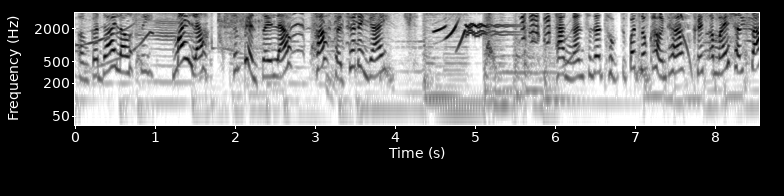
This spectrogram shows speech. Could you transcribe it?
เอิมก็ได้ลองสิ ไม่ล่ะฉันเปลี่ยนใจแล้ว ฮะ เธอเชื่อได้ไง ถ้างั้นฉันจะทุบจุ๊บปะจุ๊บของเธอ คริสเอามาให้ฉันซะ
